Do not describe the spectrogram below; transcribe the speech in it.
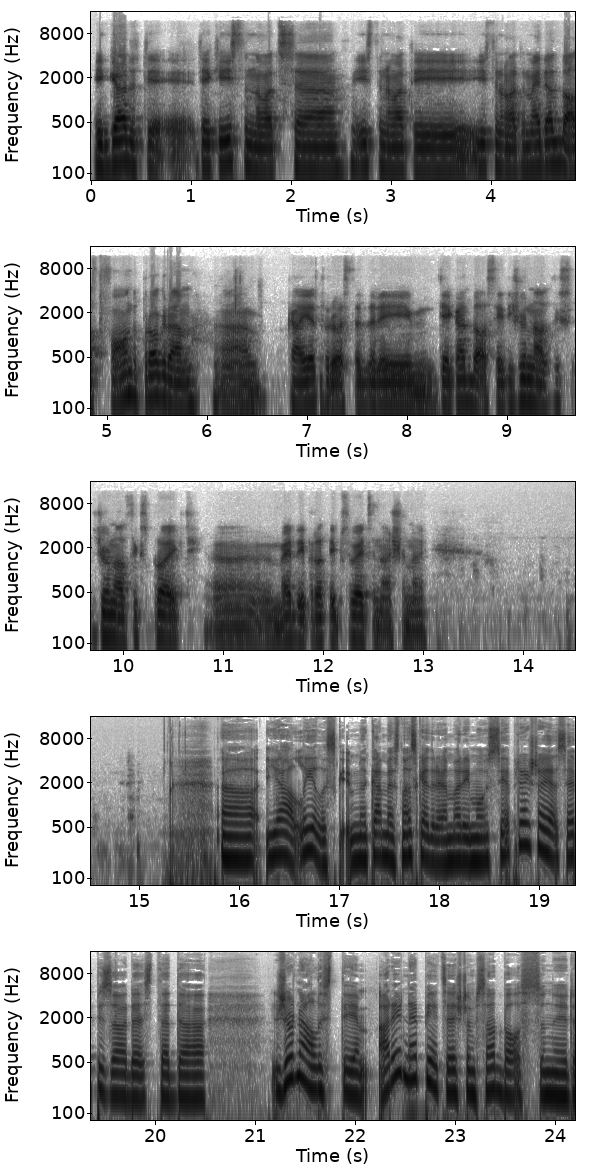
Ik gadu tie, tiek īstenots, īstenoti, īstenota mēdīju atbalsta fonda programma kā ietvaros, tad arī tiek atbalstīti žurnālistikas, žurnālistikas projekti mediju pratības veicināšanai. Uh, jā, lieliski. Kā mēs noskaidrojām arī mūsu iepriekšējās epizodēs, tad uh, žurnālistiem arī ir nepieciešams atbalsts un ir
